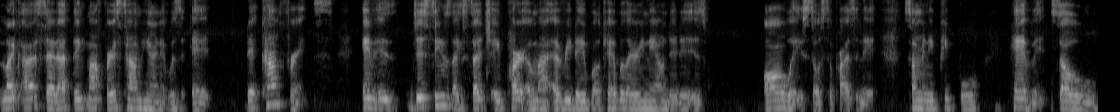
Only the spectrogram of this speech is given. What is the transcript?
like I said, I think my first time hearing it was at that conference. And it just seems like such a part of my everyday vocabulary now that it is always so surprising that so many people haven't. So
